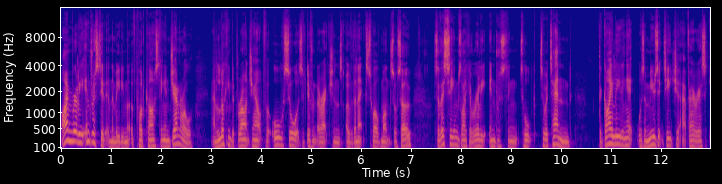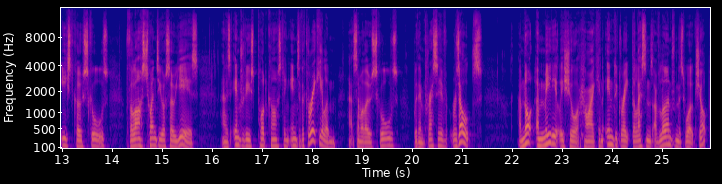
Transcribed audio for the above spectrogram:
I'm really interested in the medium of podcasting in general, and looking to branch out for all sorts of different directions over the next 12 months or so. So this seems like a really interesting talk to attend. The guy leading it was a music teacher at various East Coast schools for the last 20 or so years and has introduced podcasting into the curriculum at some of those schools with impressive results. I'm not immediately sure how I can integrate the lessons I've learned from this workshop,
